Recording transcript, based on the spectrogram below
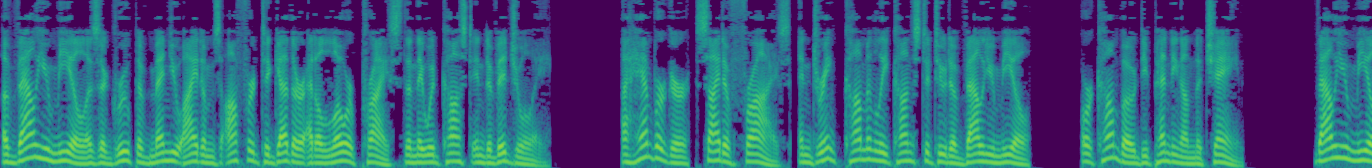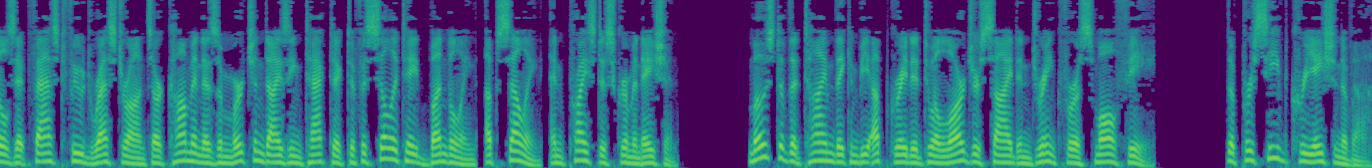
A value meal is a group of menu items offered together at a lower price than they would cost individually. A hamburger, side of fries, and drink commonly constitute a value meal—or combo depending on the chain. Value meals at fast food restaurants are common as a merchandising tactic to facilitate bundling, upselling, and price discrimination. Most of the time they can be upgraded to a larger side and drink for a small fee. The perceived creation of a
